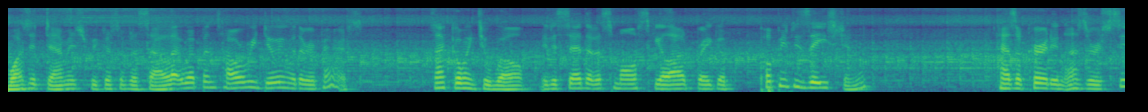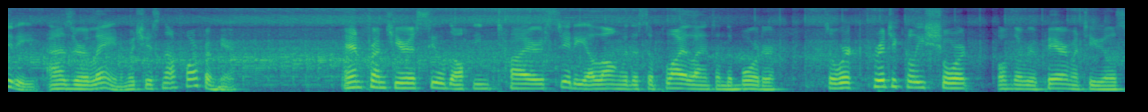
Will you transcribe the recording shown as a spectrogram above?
Was it damaged because of the satellite weapons? How are we doing with the repairs? It's not going too well. It is said that a small-scale outbreak of puppetization has occurred in Azure City, Azure Lane, which is not far from here. And Frontier has sealed off the entire city along with the supply lines on the border, so we're critically short of the repair materials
